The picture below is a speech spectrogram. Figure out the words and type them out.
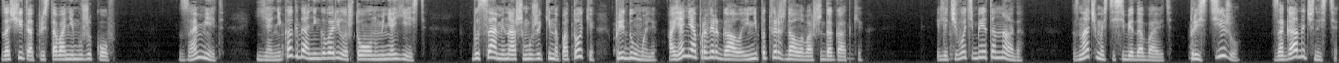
защита от приставаний мужиков. Заметь, я никогда не говорила, что он у меня есть. Вы сами, наши мужики на потоке, придумали, а я не опровергала и не подтверждала ваши догадки. И для чего тебе это надо? Значимости себе добавить? Престижу? Загадочности?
